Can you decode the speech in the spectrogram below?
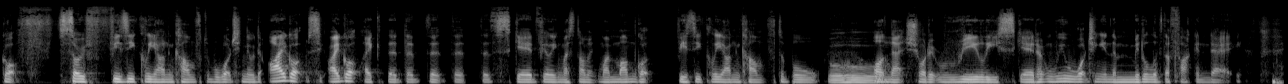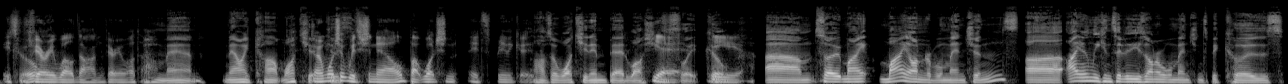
got f- so physically uncomfortable watching them. I got I got like the the the the, the scared feeling in my stomach. My mum got physically uncomfortable Ooh. on that shot. It really scared her. And we were watching in the middle of the fucking day. It's Cool. very well done. Very well done. Oh man, now I can't watch it. Don't watch it with Chanel, but watch it. It's really good. I'll have to watch it in bed while she's yeah, asleep. Cool. yeah. Um, so my my honorable mentions. Uh, I only consider these honorable mentions because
